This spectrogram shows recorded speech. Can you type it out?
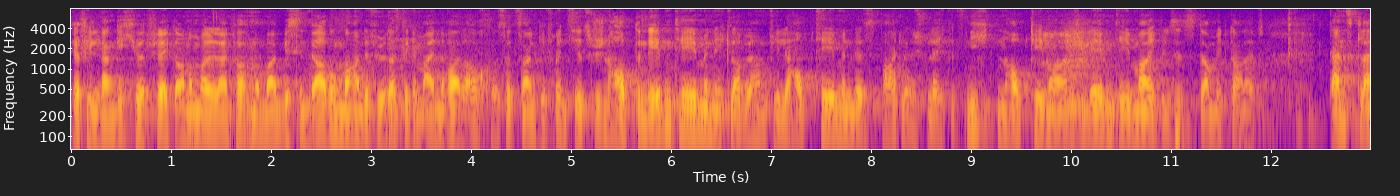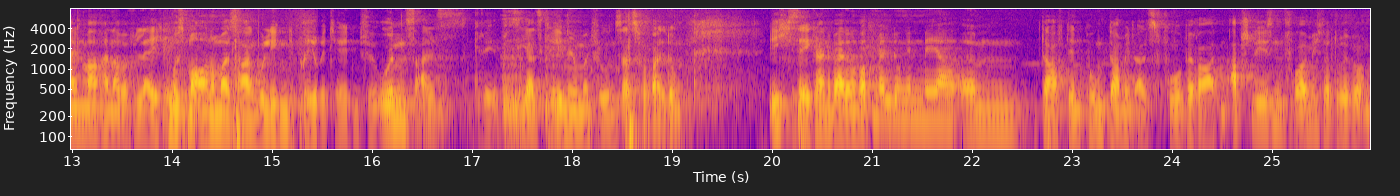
Ja, vielen Dank. Ich würde vielleicht auch noch mal einfach noch mal ein bisschen Werbung machen dafür, dass der Gemeinderat auch sozusagen differenziert zwischen Haupt- und Nebenthemen. Ich glaube, wir haben viele Hauptthemen. Das Parklet ist vielleicht jetzt nicht ein Hauptthema, das ist ein Nebenthema. Ich will es jetzt damit gar nicht ganz klein machen, aber vielleicht muss man auch noch mal sagen, wo liegen die Prioritäten für uns als für Sie als Gremium und für uns als Verwaltung. Ich sehe keine weiteren Wortmeldungen mehr, ähm, darf den Punkt damit als vorberaten abschließen, freue mich darüber und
